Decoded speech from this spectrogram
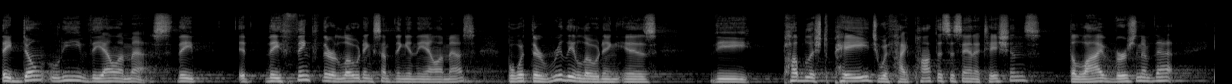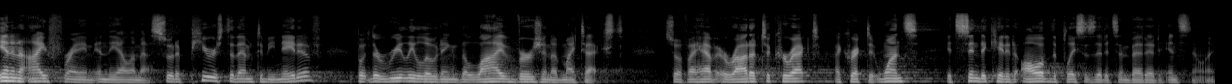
they don't leave the LMS. They, it, they think they're loading something in the LMS, but what they're really loading is the published page with hypothesis annotations, the live version of that, in an iframe in the LMS. So it appears to them to be native, but they're really loading the live version of my text. So if I have errata to correct, I correct it once. It's syndicated all of the places that it's embedded instantly.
